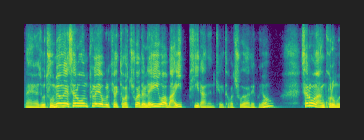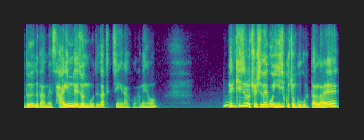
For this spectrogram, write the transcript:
네, 그리고 두 명의 새로운 playable 캐릭터가 추가될 레이와 마이티라는 캐릭터가 추가가 되고요. 새로운 앙코르 모드, 그 다음에 4인 대전 모드가 특징이라고 하네요. 음. 패키지로 출시되고 29.99달러에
